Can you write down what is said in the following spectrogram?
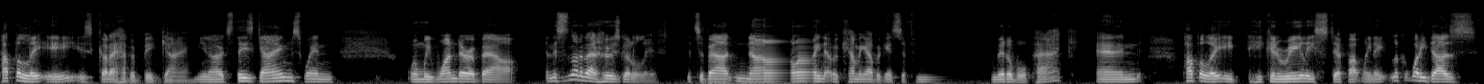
Papali'i is got to have a big game. You know, it's these games when when we wonder about, and this is not about who's got a lift. It's about knowing that we're coming up against a formidable pack. And Papali'i, he can really step up when he look at what he does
